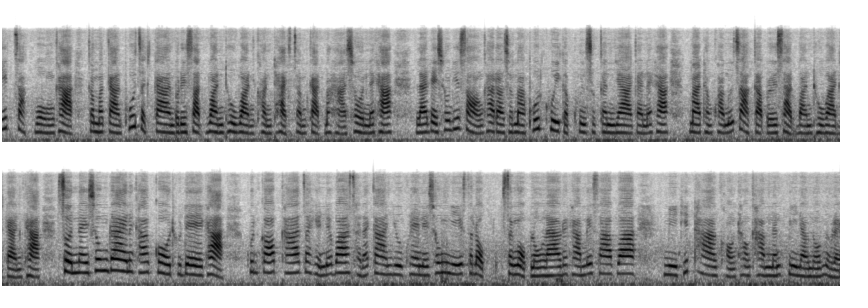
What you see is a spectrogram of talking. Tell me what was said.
ณิชจักวงศ์ค่ะ กรรมการผู้จัดการบริษัท One to One Contact จำกัดมหาชนนะคะและในช่วงที่ 2 ค่ะ เราจะมาพูดคุยกับคุณสุกัญญากันนะคะ มาทำความรู้จักกับบริษัท One to One กันค่ะ ส่วนในช่วงแรกนะคะ Go Today ค่ะ คุณก๊อฟคะจะเห็นได้ว่าสถานการณ์ยูเครนในช่วงนี้สงบสงบลงแล้วนะคะ ไม่ทราบว่ามีทิศทางของทองคำนั้นมีแนวโน้มอย่างไร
